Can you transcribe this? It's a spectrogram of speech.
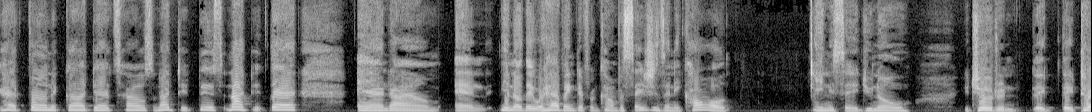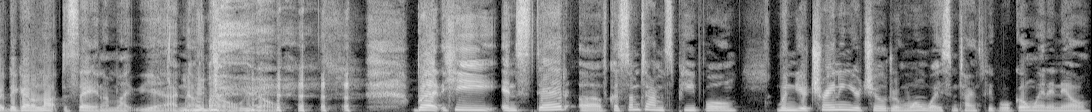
had fun at Goddad's house, and I did this and I did that." and um and you know they were having different conversations and he called and he said you know your children they they they got a lot to say and i'm like yeah i know We know, we know. but he instead of because sometimes people when you're training your children one way sometimes people will go in and they'll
